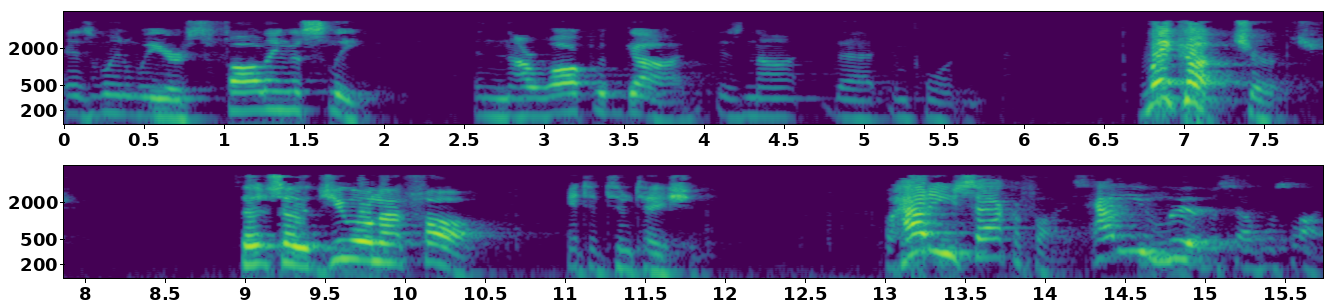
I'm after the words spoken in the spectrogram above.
is when we are falling asleep and our walk with God is not that important. Wake up, church, so, so that you will not fall into temptation. Well, how do you sacrifice? How do you live a selfless life?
